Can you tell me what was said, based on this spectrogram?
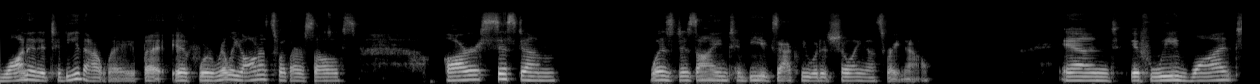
wanted it to be that way, but if we're really honest with ourselves, our system was designed to be exactly what it's showing us right now. And if we want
